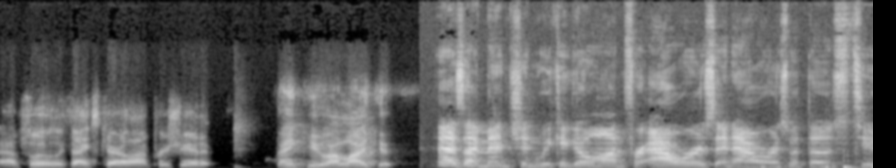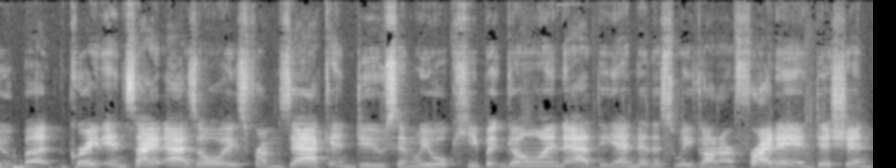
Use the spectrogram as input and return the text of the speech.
Absolutely. Thanks, Caroline. Appreciate it. Thank you. I like it. As I mentioned, we could go on for hours and hours with those two, but great insight as always from Zach and Deuce, and we will keep it going at the end of this week on our Friday edition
